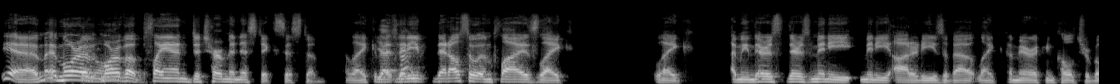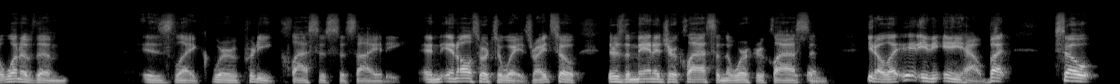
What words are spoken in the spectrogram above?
yeah more of more of a planned deterministic system like yeah, that that, that also implies like like i mean there's there's many many oddities about like american culture but one of them is like we're a pretty classist society and in all sorts of ways, right? So there's the manager class and the worker class, okay. and you know, like anyhow. But so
